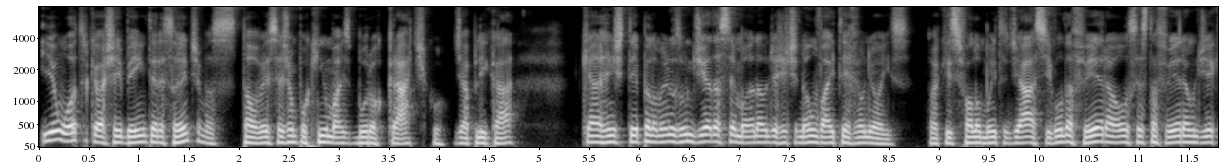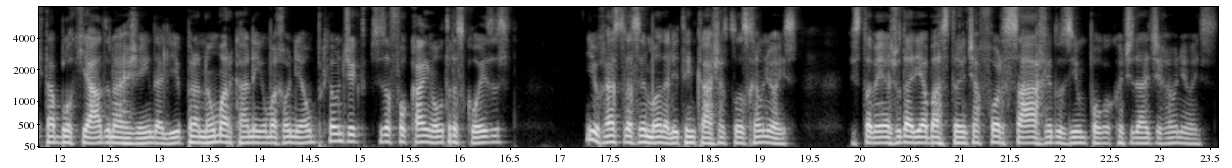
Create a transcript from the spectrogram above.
E um outro que eu achei bem interessante, mas talvez seja um pouquinho mais burocrático de aplicar, que é a gente ter pelo menos um dia da semana onde a gente não vai ter reuniões. Então aqui se falou muito de ah, segunda-feira ou sexta-feira é um dia que está bloqueado na agenda ali para não marcar nenhuma reunião, porque é um dia que tu precisa focar em outras coisas. E o resto da semana ali tem caixa as tuas reuniões. Isso também ajudaria bastante a forçar a reduzir um pouco a quantidade de reuniões.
